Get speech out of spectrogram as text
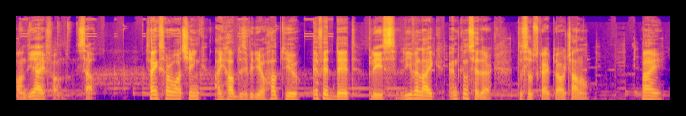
on the iPhone. So thanks for watching. I hope this video helped you. If it did, please leave a like and consider to subscribe to our channel. Bye.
